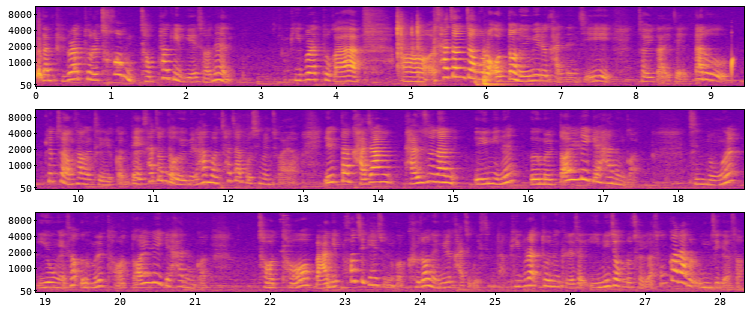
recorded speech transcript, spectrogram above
일단 비브라토를 처음 접하기 위해서는 비브라토가 어, 사전적으로 어떤 의미를 갖는지 저희가 이제 따로 캡처 영상을 드릴 건데 사전적 의미를 한번 찾아보시면 좋아요. 일단 가장 단순한 의미는 음을 떨리게 하는 것. 진동을 이용해서 음을 더 떨리게 하는 것. 저 더 많이 퍼지게 해주는 것 그런 의미를 가지고 있습니다. 비브라토는 그래서 인위적으로 저희가 손가락을 움직여서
